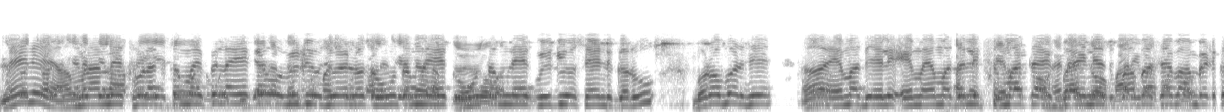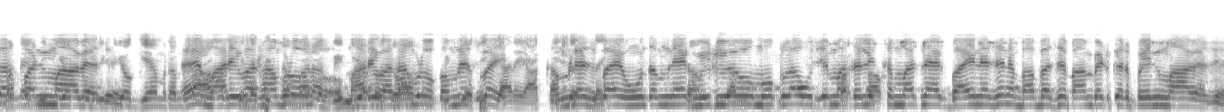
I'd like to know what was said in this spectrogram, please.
નહીં નહીં ચાલે છે ને હમણાં મેં થોડાક સમય પહેલા એક એવો વીડિયો જોયેલો તો હું તમને એક હું તમને એક વીડિયો સેન્ડ કરું. બરોબર છે? એમાં એમાં એમાં દલિત સમાજ ના સમાજના એક ભાઈ ને બાબા સાહેબ આંબેડકર પણ માં આવ્યા છે. એ મારી વાત સાંભળો મારી વાત સાંભળો કમલેશભાઈ. કમલેશભાઈ હું તમને એક વીડિયો મોકલાવું જેમાં દલિત સમાજના એક ભાઈને છે ને બાબા સાહેબ આંબેડકર પૈનમાં આવે છે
